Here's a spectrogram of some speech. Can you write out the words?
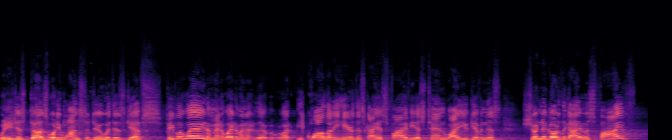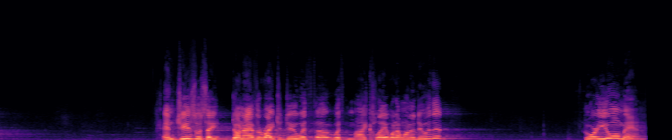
When he just does what he wants to do with his gifts, people are, wait a minute, wait a minute. Uh, what equality here? This guy has five, he has 10. Why are you giving this? Shouldn't it go to the guy who has five? And Jesus would say, Don't I have the right to do with, uh, with my clay what I want to do with it? Who are you, O man?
